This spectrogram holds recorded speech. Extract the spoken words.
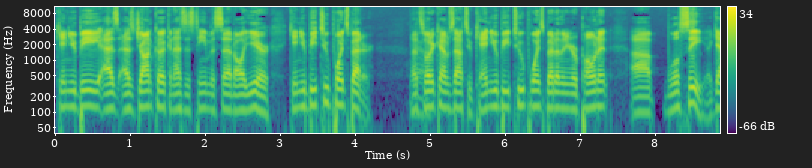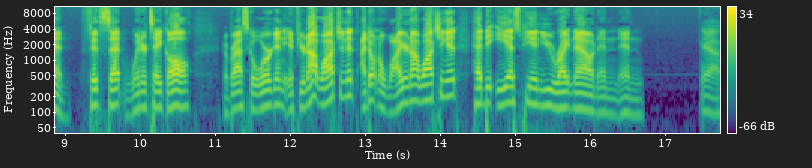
Can you be as as John Cook and as his team has said all year? Can you be two points better? That's yeah. what it comes down to. Can you be two points better than your opponent? Uh, we'll see. Again, fifth set, winner take all. Nebraska, Oregon. If you're not watching it, I don't know why you're not watching it. Head to ESPNU right now and and yeah.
